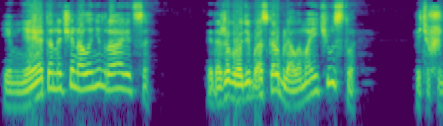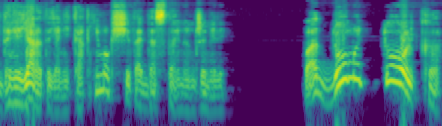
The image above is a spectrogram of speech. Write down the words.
И мне это начинало не нравиться, и даже вроде бы оскорбляло мои чувства. Ведь уж Данияра-то я никак не мог считать достойным Джамили. Подумать только!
